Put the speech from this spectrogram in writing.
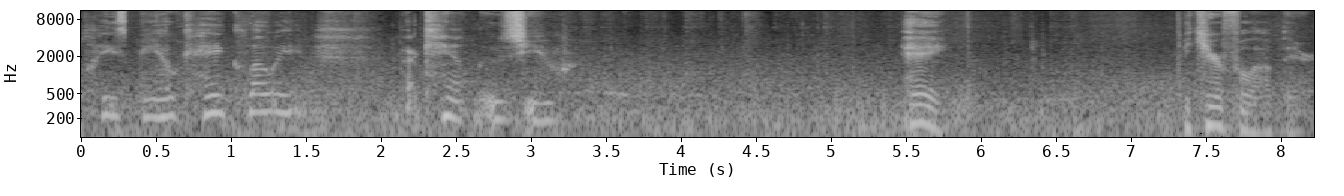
Please be okay, Chloe. I can't lose you. Hey, be careful out there.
